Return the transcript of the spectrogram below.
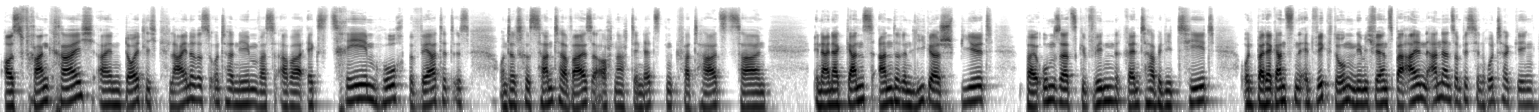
aus Frankreich. Ein deutlich kleineres Unternehmen, was aber extrem hoch bewertet ist und interessanterweise auch nach den letzten Quartalszahlen in einer ganz anderen Liga spielt bei Umsatz, Gewinn, Rentabilität und bei der ganzen Entwicklung, nämlich während es bei allen anderen so ein bisschen runterging,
